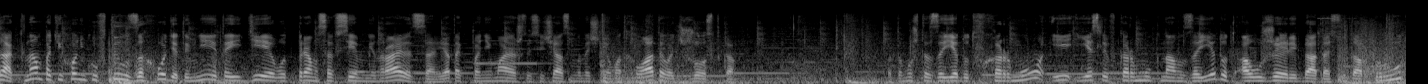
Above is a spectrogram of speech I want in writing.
Так, к нам потихоньку в тыл заходит, и мне эта идея вот прям совсем не нравится. Я так понимаю, что сейчас мы начнем отхватывать жестко. Потому что заедут в корму, и если в корму к нам заедут, а уже ребята сюда прут,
